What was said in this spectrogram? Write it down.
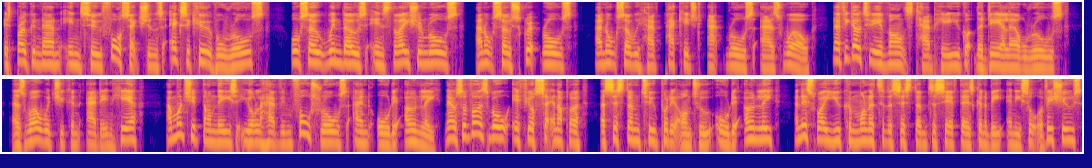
it's broken down into four sections, executable rules, also Windows installation rules and also script rules. And also we have packaged app rules as well. Now, if you go to the advanced tab here, you've got the DLL rules as well, which you can add in here. And once you've done these, you'll have enforce rules and audit only. Now, it's advisable if you're setting up a, a system to put it onto audit only. And this way you can monitor the system to see if there's going to be any sort of issues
